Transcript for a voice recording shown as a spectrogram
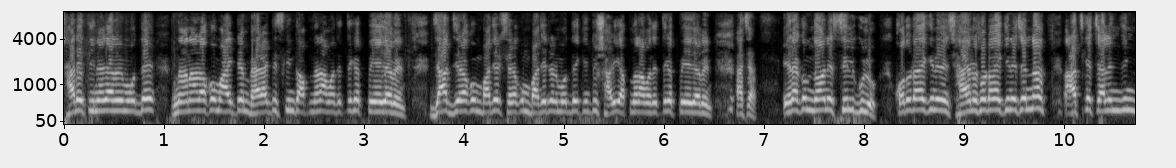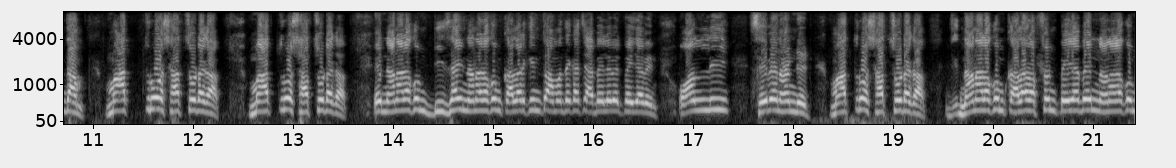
সাড়ে তিন হাজারের মধ্যে নানা রকম আইটেম ভ্যারাইটিস কিন্তু আপনারা আমাদের থেকে পেয়ে যাবেন। যার যেরকম বাজেট সেরকম বাজেটের মধ্যে কিন্তু শাড়ি আপনারা আমাদের থেকে পেয়ে যাবেন। আচ্ছা এরকম ধরনের সিল্কগুলো কত টাকা কিনেছেন? সাড়ে নশো টাকা কিনেছেন না? আজকে চ্যালেঞ্জিং দাম, মাত্র সাতশো টাকা, মাত্র সাতশো টাকা। এর নানা রকম ডিজাইন নানা রকম কালার কিন্তু আমাদের কাছে অ্যাভেলেবেল পেয়ে যাবেন। অনলি সেভেন হান্ড্রেড মাত্র সাতশো টাকা। নানা রকম কালার অপশন পেয়ে যাবেন, নানা রকম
